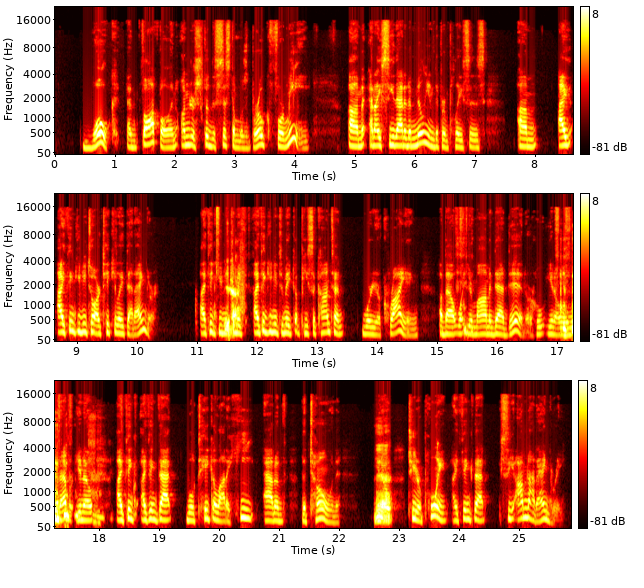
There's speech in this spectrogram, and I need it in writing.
woke and thoughtful and understood the system was broke for me um, and I see that at a million different places. Um, I I think you need to articulate that anger. I think you need to make I think you need to make a piece of content where you're crying about what your mom and dad did or who you know or whatever you know. I think I think that will take a lot of heat out of the tone. You yeah know, to your point, I think that see I'm not angry,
